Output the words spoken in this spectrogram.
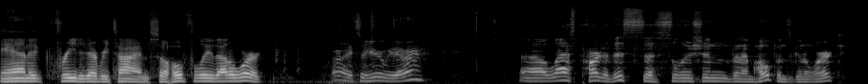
and it freed it every time. So hopefully that'll work. All right, so here we are. Uh, last part of this uh, solution that I'm hoping is gonna work.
